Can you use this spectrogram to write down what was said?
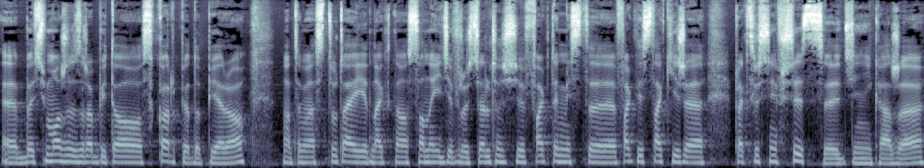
E, być może zrobi to Scorpio dopiero, natomiast tutaj jednak no, Sony idzie w rozdzielczość. Faktem jest, e, fakt jest taki, że praktycznie wszyscy dziennikarze,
